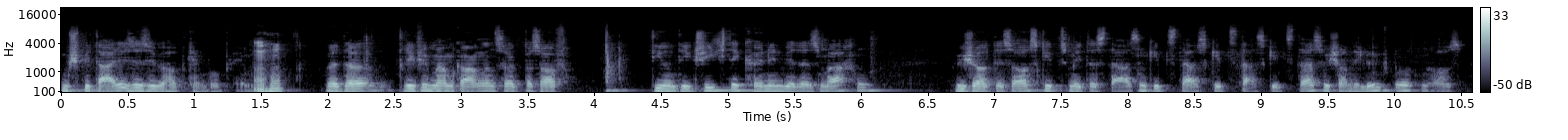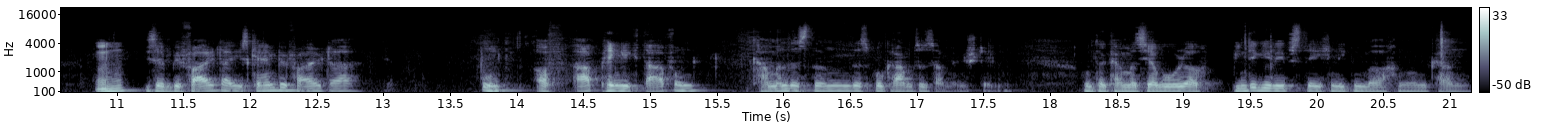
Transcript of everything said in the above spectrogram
Im Spital ist es überhaupt kein Problem. Mhm. Weil da triff ich mir am Gang und sage, pass auf, die und die Geschichte, können wir das machen? Wie schaut das aus? Gibt es Metastasen? Gibt es das? Gibt es das? Gibt es das? Wie schauen die Lymphknoten aus? Mhm. Ist ein Befall da? Ist kein Befall da? Und auf, abhängig davon kann man das dann das Programm zusammenstellen. Und da kann man sehr wohl auch Bindegewebstechniken machen und kann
